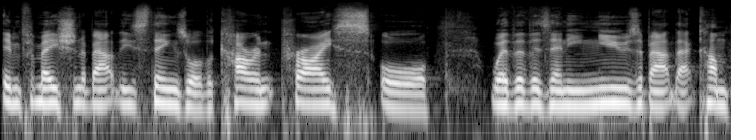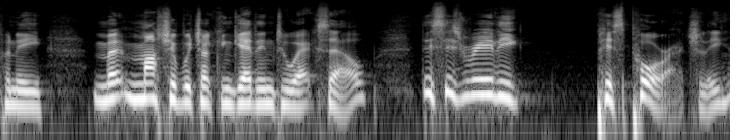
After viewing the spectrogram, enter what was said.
information about these things or the current price or whether there's any news about that company, much of which I can get into Excel. This is really piss poor, actually.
